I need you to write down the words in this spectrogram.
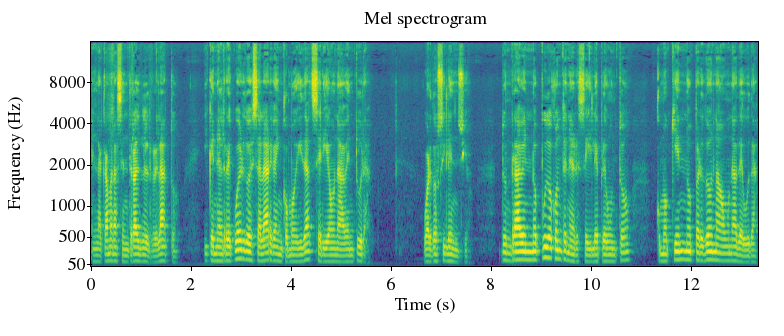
en la cámara central del relato, y que en el recuerdo esa larga incomodidad sería una aventura. Guardó silencio Don Raven no pudo contenerse y le preguntó como quien no perdona una deuda.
